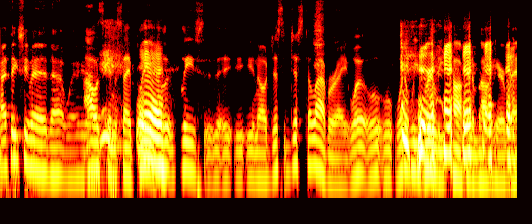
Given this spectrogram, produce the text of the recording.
I think she meant it that way. I was gonna say, please, Yeah. please, uh, you know, just just elaborate. What what what are we really talking about here, man?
